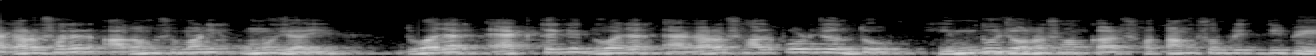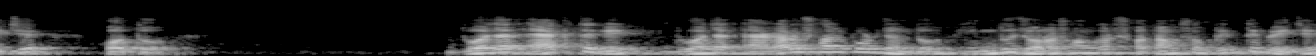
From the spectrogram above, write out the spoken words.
এগারো সালের আদমশুমারি অনুযায়ী দু হাজার এক থেকে দু হাজার এগারো সাল পর্যন্ত হিন্দু জনসংখ্যার শতাংশ বৃদ্ধি পেয়েছে কত? দু হাজার এক থেকে দু হাজার এগারো সাল পর্যন্ত হিন্দু জনসংখ্যার শতাংশ বৃদ্ধি পেয়েছে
